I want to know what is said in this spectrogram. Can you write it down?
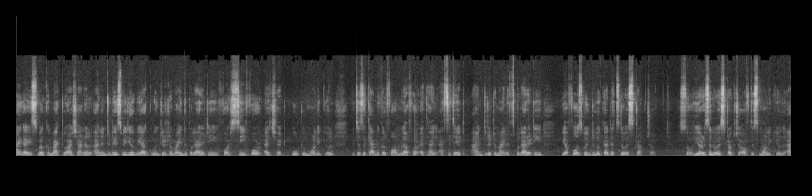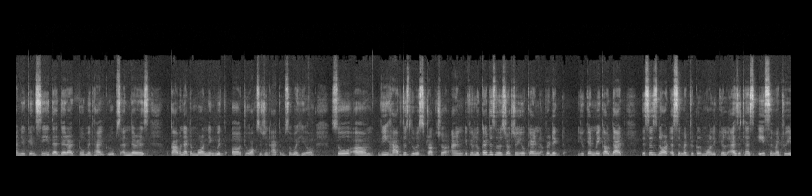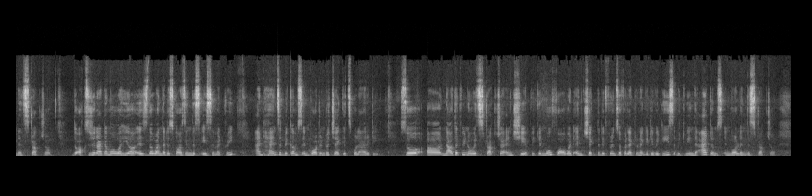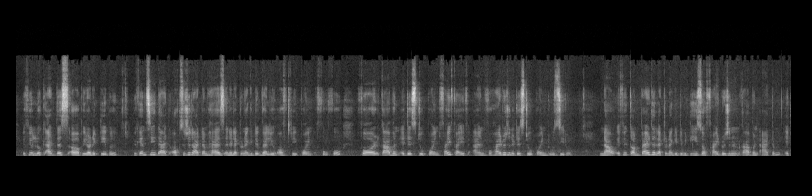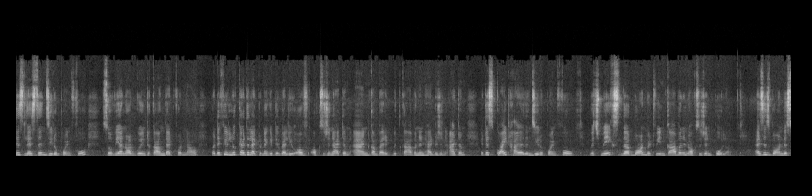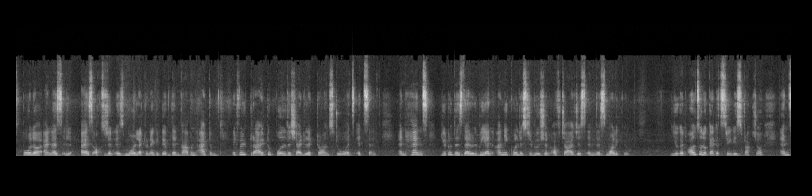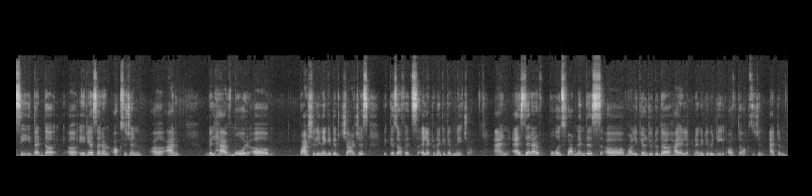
Hi guys, welcome back to our channel and in today's video we are going to determine the polarity for C4H2O2 molecule which is a chemical formula for ethyl acetate and to determine its polarity we are first going to look at its Lewis structure. So here is the Lewis structure of this molecule and you can see that there are two methyl groups and there is carbon atom bonding with uh, two oxygen atoms over here. So um, we have this Lewis structure and if you look at this Lewis structure you can predict you can make out that this is not a symmetrical molecule as it has asymmetry in its structure. The oxygen atom over here is the one that is causing this asymmetry and hence it becomes important to check its polarity. So uh, now that we know its structure and shape, we can move forward and check the difference of electronegativities between the atoms involved in this structure. If you look at this uh, periodic table, you can see that oxygen atom has an electronegative value of 3.44. For carbon, it is 2.55 and for hydrogen, it is 2.20. Now, if you compare the electronegativities of hydrogen and carbon atom, it is less than 0.4. So, we are not going to count that for now. But if you look at the electronegative value of oxygen atom and compare it with carbon and hydrogen atom, it is quite higher than 0.4, which makes the bond between carbon and oxygen polar. As this bond is polar and as, as oxygen is more electronegative than carbon atom, it will try to pull the shared electrons towards itself and hence due to this there will be an unequal distribution of charges in this molecule. You can also look at its 3D structure and see that the uh, areas around oxygen uh, are will have more uh, partially negative charges because of its electronegative nature and as there are poles formed in this uh, molecule due to the higher electronegativity of the oxygen atom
